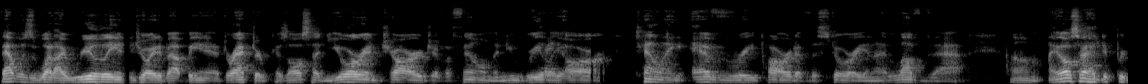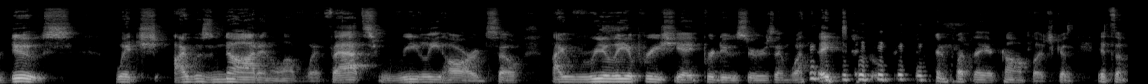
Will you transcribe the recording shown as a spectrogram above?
that was what I really enjoyed about being a director because all of a sudden you're in charge of a film and you really Right. are telling every part of the story, and I loved that. Um, I also had to produce which I was not in love with. That's really hard. So I really appreciate producers and what they do and what they accomplish because it's an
